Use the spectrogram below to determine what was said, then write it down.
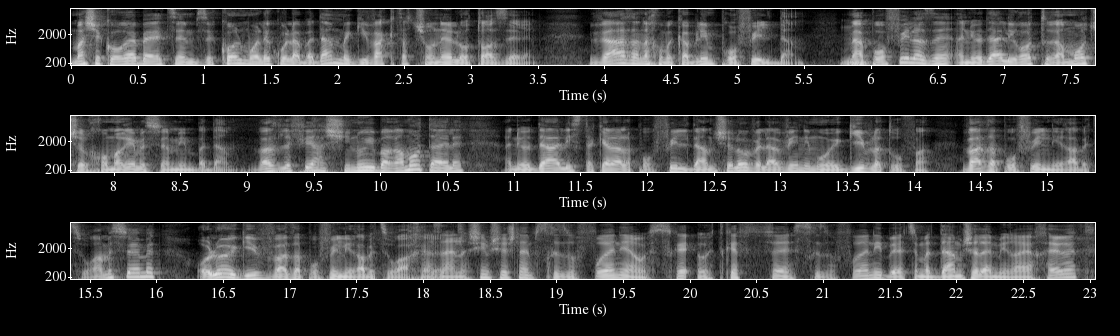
מה שקורה בעצם זה כל מולקולה בדם מגיבה קצת שונה לאותו הזרם. ואז אנחנו מקבלים פרופיל דם. Mm. מהפרופיל הזה אני יודע לראות רמות של חומרים מסוימים בדם. ואז לפי השינוי ברמות האלה, אני יודע להסתכל על הפרופיל דם שלו ולהבין אם הוא הגיב לתרופה. ואז הפרופיל נראה בצורה מסוימת, או לא הגיב, ואז הפרופיל נראה בצורה אחרת. אז האנשים שיש להם סכיזופרניה או, או התקף אה, סכיזופרני, בעצם הדם שלהם נראה אחרת?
